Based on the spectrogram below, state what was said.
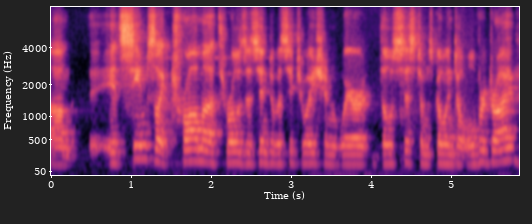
Um, it seems like trauma throws us into a situation where those systems go into overdrive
